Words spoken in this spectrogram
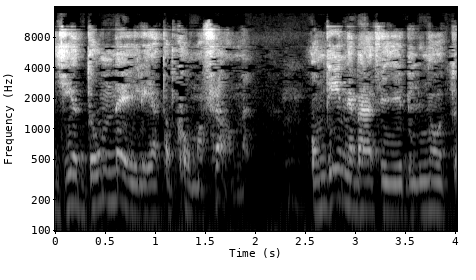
ge dem möjlighet att komma fram. Om det innebär att vi något,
